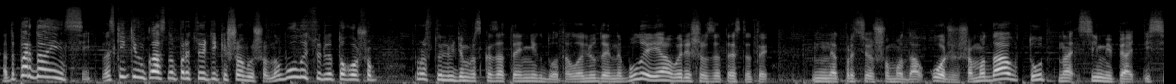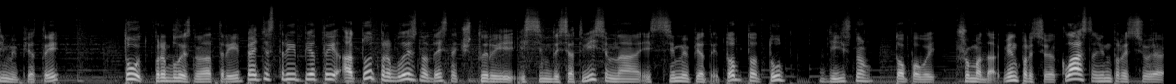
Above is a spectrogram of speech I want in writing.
А тепер до NC. Наскільки він класно працює, тільки що вийшов на вулицю для того, щоб просто людям розказати анекдот, але людей не було, і я вирішив затестити, як працює шамодав. Отже, шамодав тут на 7,5 і 7,5. Тут приблизно на 3,5 із 3,5, а тут приблизно десь на 4,78 на із 7,5. Тобто тут дійсно топовий шумодав. Він працює класно, він працює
